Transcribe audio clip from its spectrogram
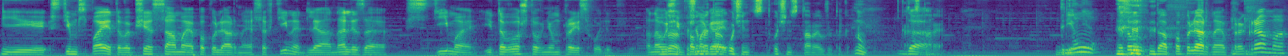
И Steam Spy это вообще самая популярная софтина для анализа Стима и того, что в нем происходит. Она ну, очень да, помогает. Это очень, очень старая уже такая. Ну, как да. старая. Древняя. Ну, это, да, популярная программа.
